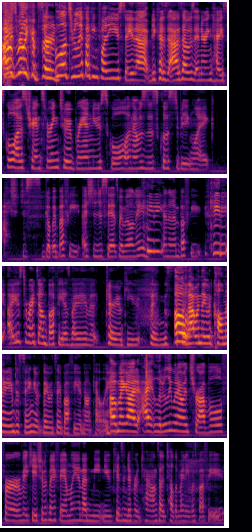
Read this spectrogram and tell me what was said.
I was really concerned. Well, it's really fucking funny you say that because as I was entering high school, I was transferring to a brand new school, and I was this close to being like, I should just go by Buffy. I should just say that's my middle name, Katie. and then I'm Buffy. Katie, I used to write down Buffy as my name at karaoke things. Oh. so that when they would call my name to sing, they would say Buffy and not Kelly. Oh my god, I literally when I would travel for vacation with my family and I'd meet new kids in different towns, I'd tell them my name was Buffy.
